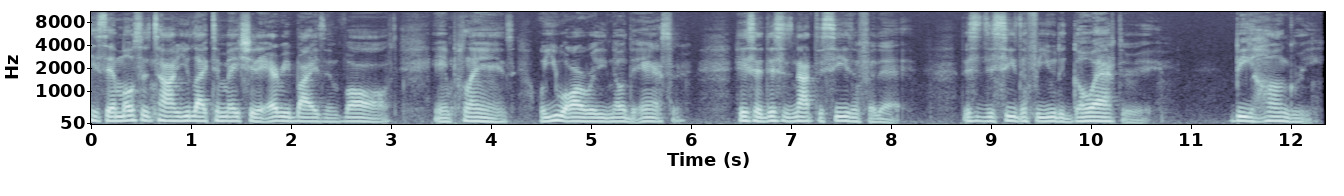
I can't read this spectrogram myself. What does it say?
he said most of the time you like to make sure that everybody's involved in plans when you already know the answer. He said this is not the season for that. This is the season for you to go after it. Be hungry.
